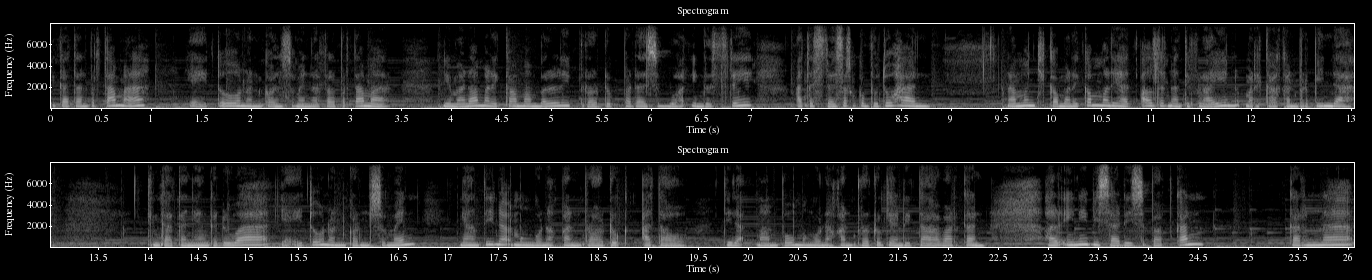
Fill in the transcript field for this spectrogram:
Tingkatan pertama yaitu non-konsumen level pertama, di mana mereka membeli produk pada sebuah industri atas dasar kebutuhan. Namun jika mereka melihat alternatif lain, mereka akan berpindah. Tingkatan yang kedua yaitu non-konsumen yang tidak menggunakan produk atau tidak mampu menggunakan produk yang ditawarkan. Hal ini bisa disebabkan karena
